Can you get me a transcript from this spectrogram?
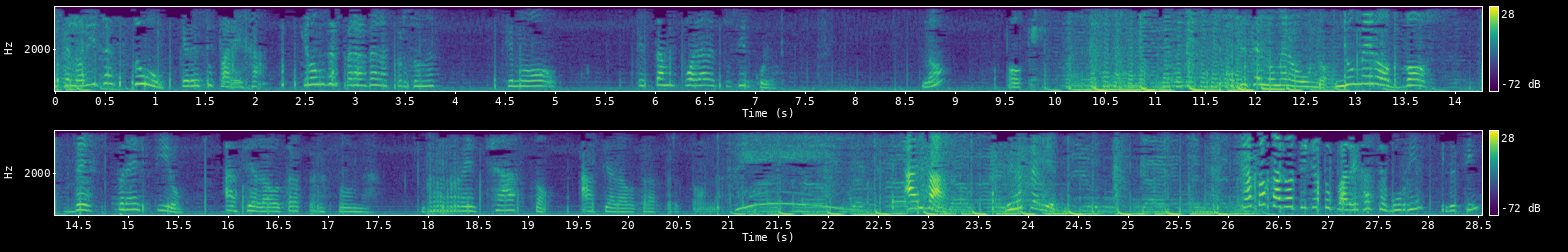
Y se lo dices tú, que eres tu pareja, ¿qué vamos a esperar de las personas que no, que están fuera de tu círculo? ¿No? Ok. Ese es el número uno. Número dos, desprecio hacia la otra persona. Rechazo hacia la otra persona. Ahí va. Fíjate bien. ¿Te ha tocado a ti que tu pareja se burle de ti?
